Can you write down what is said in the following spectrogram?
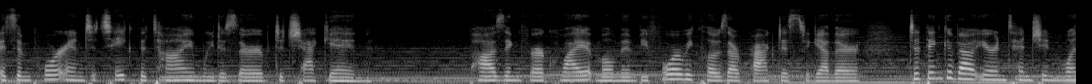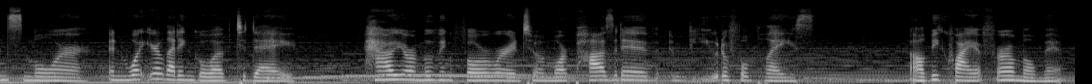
It's important to take the time we deserve to check in, pausing for a quiet moment before we close our practice together to think about your intention once more and what you're letting go of today, how you're moving forward to a more positive and beautiful place. I'll be quiet for a moment.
